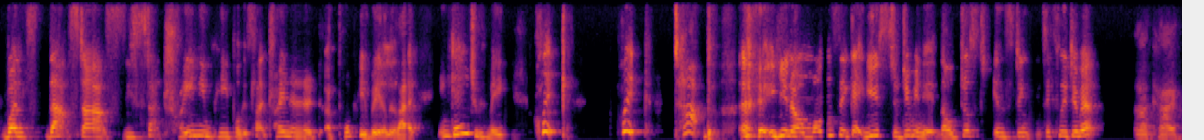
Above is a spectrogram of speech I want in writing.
once that starts you start training people it's like training a, a puppy really like engage with me click click tap you know and once they get used to doing it they'll just instinctively do it. Okay.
